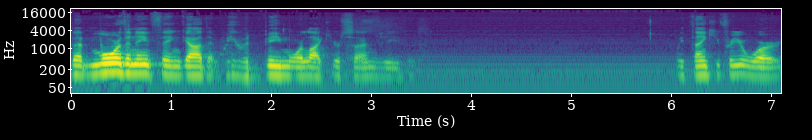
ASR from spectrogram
but more than anything, God, that we would be more like your Son, Jesus. We thank you for your word.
